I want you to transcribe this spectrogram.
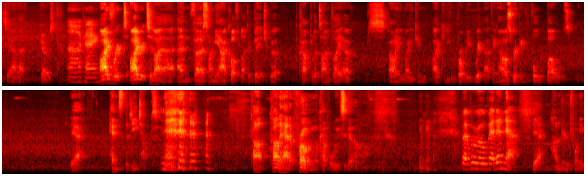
See how that goes. Ah, okay. I've ripped I ripped it like that, and first time yeah I coughed like a bitch, but a couple of times later, oh anyway you can I, you can probably rip that thing. I was ripping full bowls. Yeah, hence the detox. Carl, Carly had a problem a couple of weeks ago. but we're all better now. Yeah, 120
